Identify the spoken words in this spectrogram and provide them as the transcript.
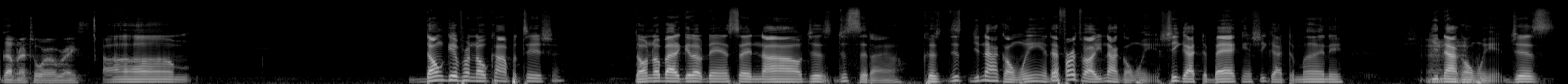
gubernatorial race? Um, don't give her no competition. Don't nobody get up there and say no. Just just sit down because you're not gonna win. That first of all, you're not gonna win. She got the backing, she got the money. You're mm-hmm. not gonna mm-hmm. win. Just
